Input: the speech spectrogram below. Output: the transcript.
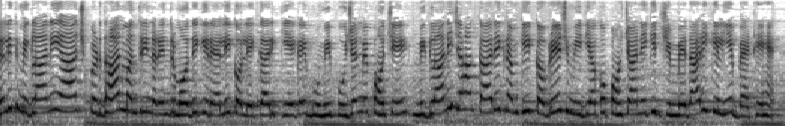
ललित मिगलानी आज प्रधानमंत्री नरेंद्र मोदी की रैली को लेकर किए गए भूमि पूजन में पहुँचे। मिगलानी जहाँ कार्यक्रम की कवरेज मीडिया को पहुँचाने की ज़िम्मेदारी के लिए बैठे हैं।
